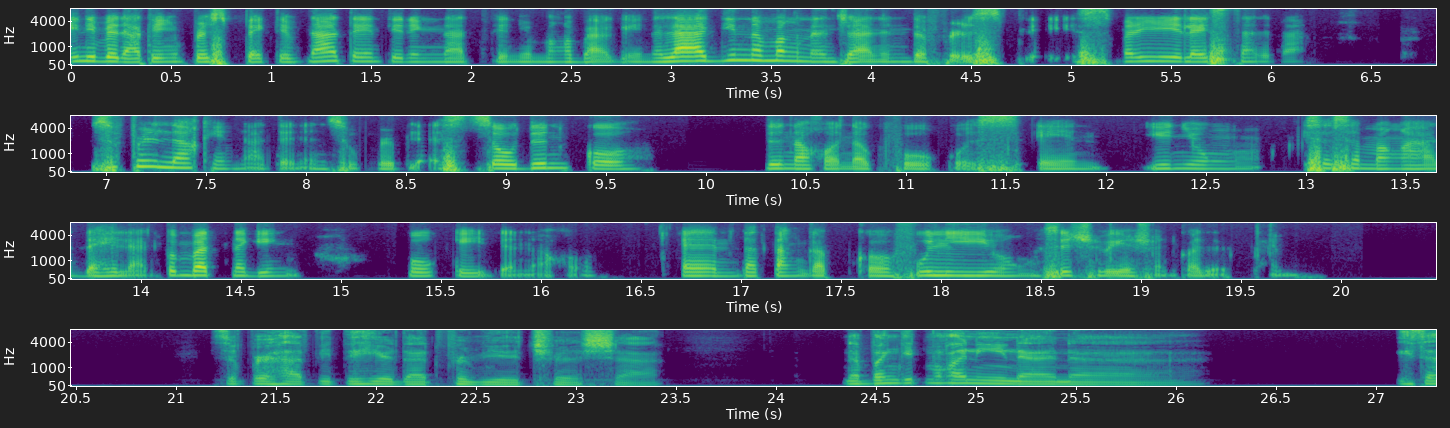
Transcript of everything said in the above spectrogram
iniba natin yung perspective natin, tinignan natin yung mga bagay na lagi namang nandyan in the first place, marirealize natin na super lucky natin and super blessed. So, dun ko, dun ako nag-focus and yun yung isa sa mga dahilan kung ba't naging okay din ako. And natanggap ko fully yung situation ko that time. Super happy to hear that from you, Trisha. Nabanggit mo kanina na isa,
